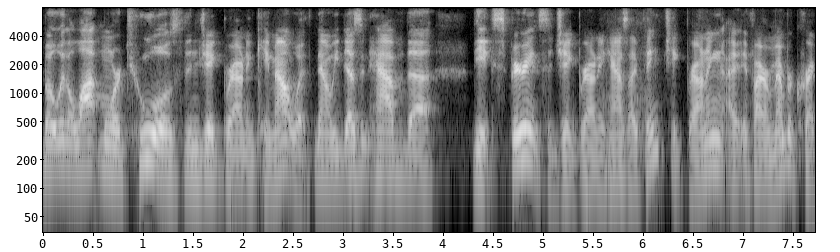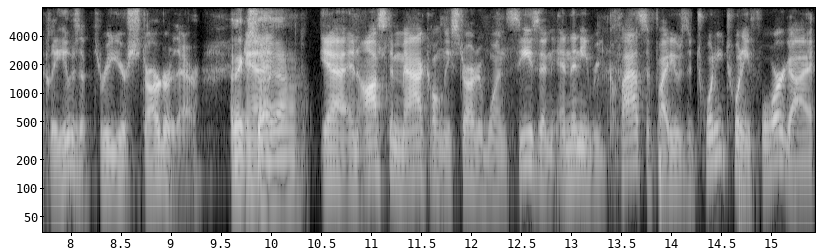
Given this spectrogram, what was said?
but with a lot more tools than Jake Browning came out with. Now he doesn't have the the experience that Jake Browning has. I think Jake Browning, if I remember correctly, he was a three year starter there. I think and, so, yeah. Yeah, and Austin Mack only started one season, and then he reclassified. He was a 2024 guy,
